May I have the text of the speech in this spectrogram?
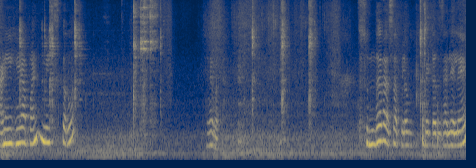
आणि हे आपण मिक्स करू हे बघा. सुंदर असं आपलं बेटर झालेलं आहे.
